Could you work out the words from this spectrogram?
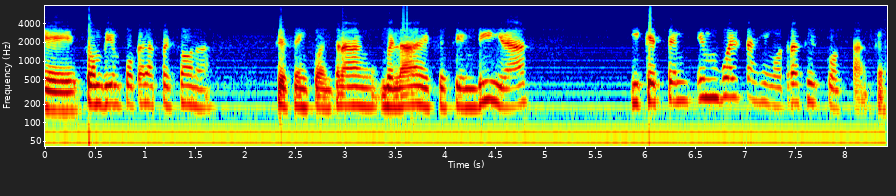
eh, son bien pocas las personas que se encuentran, ¿verdad?, este, sin vida y que estén envueltas en otras circunstancias.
